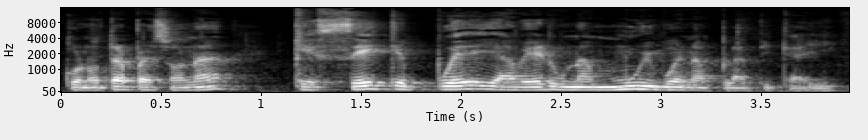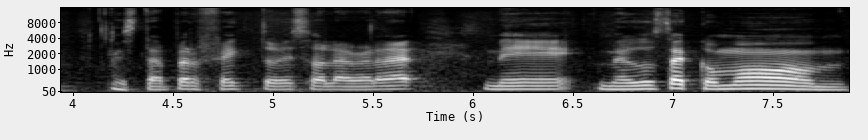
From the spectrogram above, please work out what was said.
con otra persona que sé que puede haber una muy buena plática ahí. Está perfecto eso, la verdad. Me, me gusta cómo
